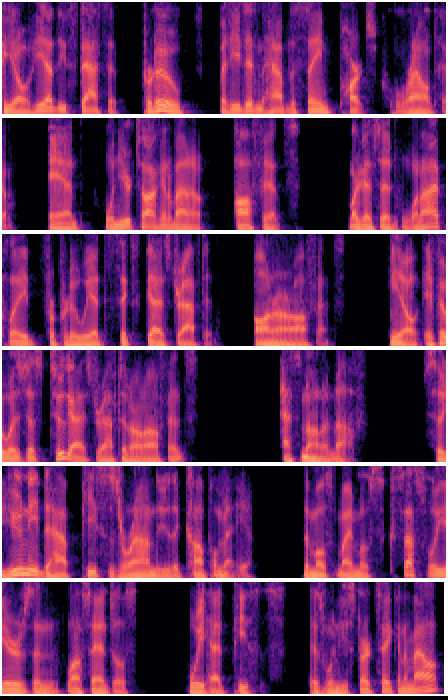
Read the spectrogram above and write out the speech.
you know, he had these stats at Purdue, but he didn't have the same parts around him. And when you're talking about an offense, like I said, when I played for Purdue, we had six guys drafted on our offense. You know, if it was just two guys drafted on offense, that's not enough. So you need to have pieces around you that complement you. The most, my most successful years in Los Angeles, we had pieces. Is when you start taking them out,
